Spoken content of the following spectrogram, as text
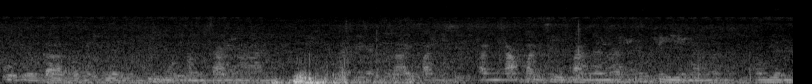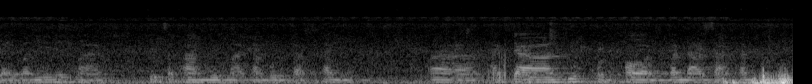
ผู้เกี่ยวกับโรงเรียนที่มูลมังสางานเรียนหลายพันสี่พันสามพันสี่พันนะนะทุกปีนะโรงเรียนใหญ่วันนี้ได้มาติดสะพานบุญมาทำบุญกับท่าน จารย์ยุคผลพรบรรดาศักดิ์ท่านผู้นี้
